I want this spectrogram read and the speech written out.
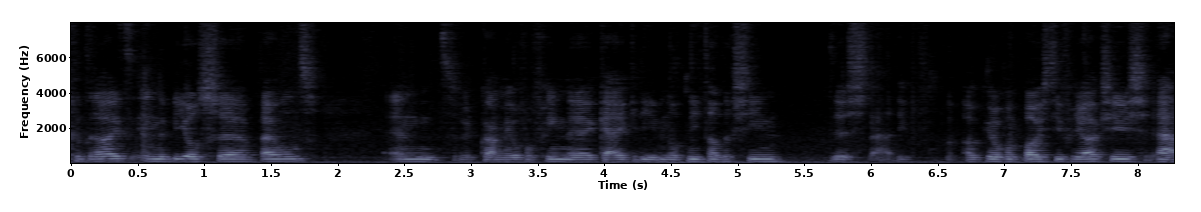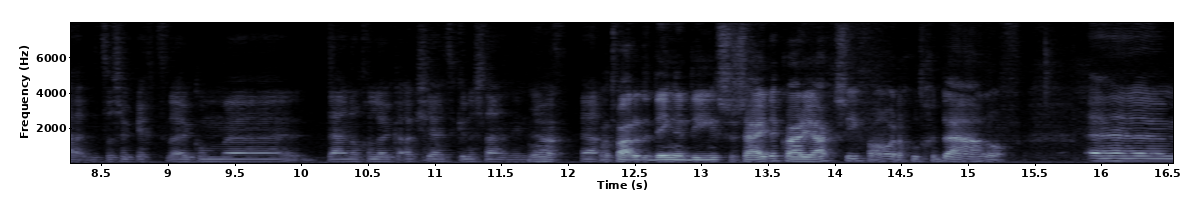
gedraaid in de bios bij ons. En er kwamen heel veel vrienden kijken die hem nog niet hadden gezien. Dus die, ook heel veel positieve reacties. Ja, het was ook echt leuk om eh, daar nog een leuke actie uit te kunnen slaan inderdaad. Ja. Wat waren de dingen die ze zeiden qua reactie? Van, oh, dat goed gedaan? Of, Ehm,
